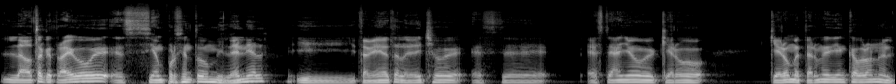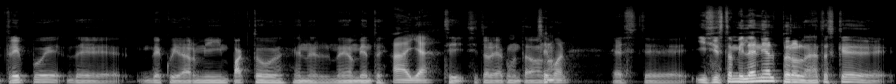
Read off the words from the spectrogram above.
la otra que traigo, güey, es 100% millennial. Y también ya te lo he dicho, güey, este, este año, güey, quiero, quiero meterme bien cabrón en el trip, güey, de, de cuidar mi impacto güey, en el medio ambiente. ah, ya, Sí, sí te lo había comentado, ¿no? Simón, Este, y sí está millennial, pero la neta es que,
